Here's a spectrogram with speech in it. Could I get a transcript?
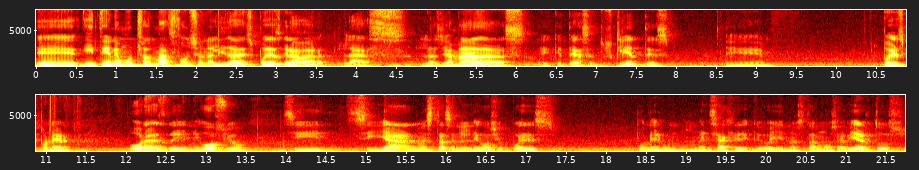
Eh, y tiene muchas más funcionalidades. Puedes grabar las, las llamadas, eh, que te hacen tus clientes. Eh, puedes poner horas de negocio. Si, ya no estás en el negocio, puedes poner un, mensaje de que, oye, no estamos abiertos.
